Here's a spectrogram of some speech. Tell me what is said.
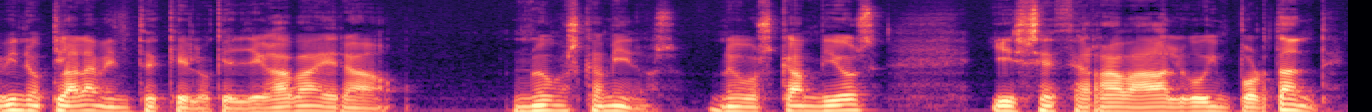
vino claramente que lo que llegaba era nuevos caminos, nuevos cambios y se cerraba algo importante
